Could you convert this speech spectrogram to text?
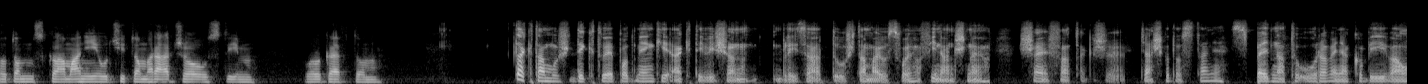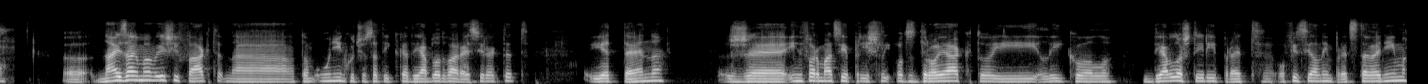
po tom sklamaní určitom hráčov s tým Warcraftom. Tak tam už diktuje podmienky Activision Blizzardu, už tam majú svojho finančného šéfa, takže ťažko dostane späť na tú úroveň, ako býval. Uh, najzaujímavejší fakt na tom úniku, čo sa týka Diablo 2 Resurrected, je ten, že informácie prišli od zdroja, ktorý líkol Diablo 4 pred oficiálnym predstavením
